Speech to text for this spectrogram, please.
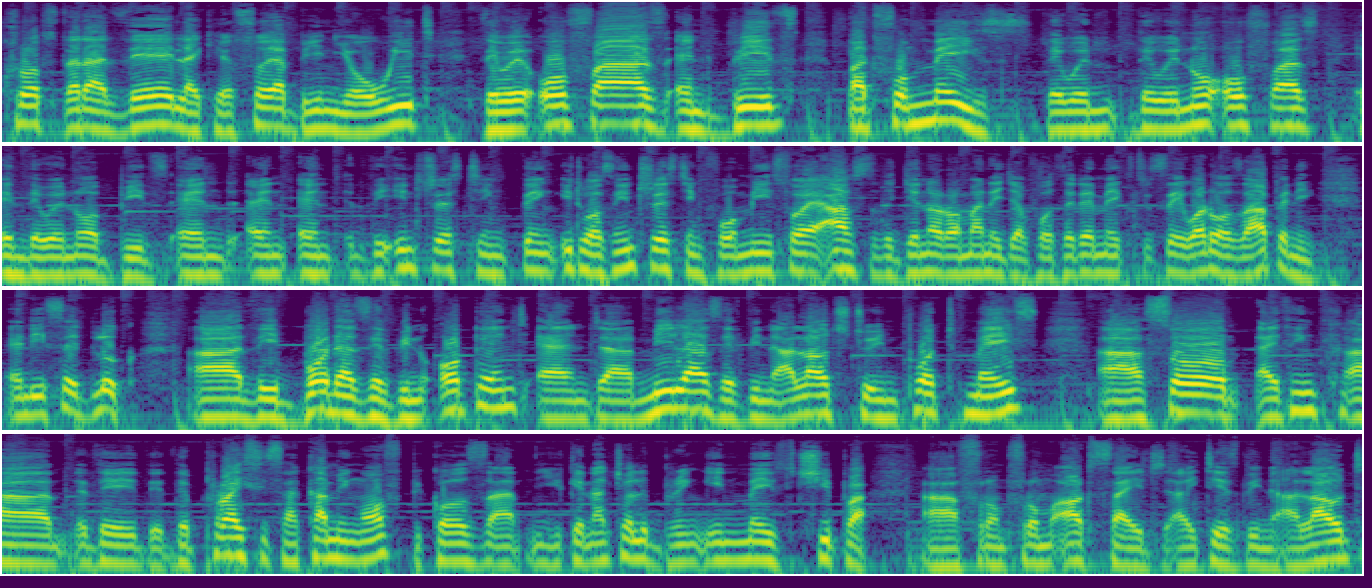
crops that are there, like your soybean, your wheat, there were offers and bids. But for maize, there were there were no offers and there were no bids. And and and the interesting thing, it was interesting for me. So I asked the general manager for ZMX to say what was happening, and he said, "Look, uh, the borders have been opened and uh, millers have been allowed to import maize. Uh, so I think uh, the, the the prices are coming off because uh, you can actually bring in maize cheaper uh, from from outside. It has been allowed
